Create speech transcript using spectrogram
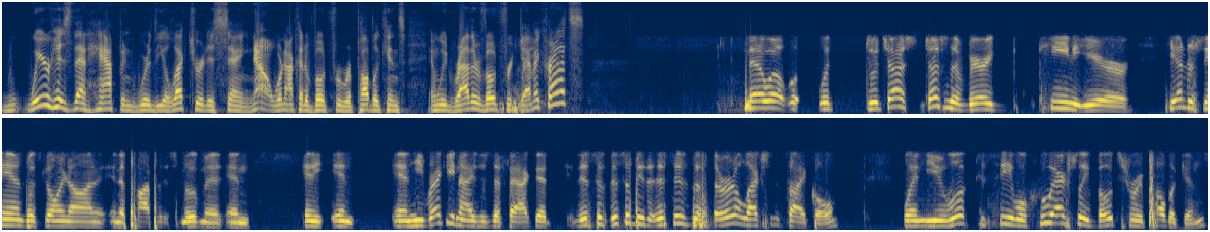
Where has that happened where the electorate is saying, no, we're not going to vote for Republicans and we'd rather vote for Democrats? No, well, with, with Josh, Josh is a very keen ear. He understands what's going on in the populist movement, and and and and he recognizes the fact that this is this will be the, this is the third election cycle when you look to see well who actually votes for Republicans,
